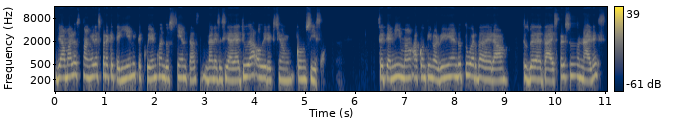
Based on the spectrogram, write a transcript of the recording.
Llama a los ángeles para que te guíen y te cuiden cuando sientas la necesidad de ayuda o dirección concisa. Se te anima a continuar viviendo tu verdadera, tus verdades personales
